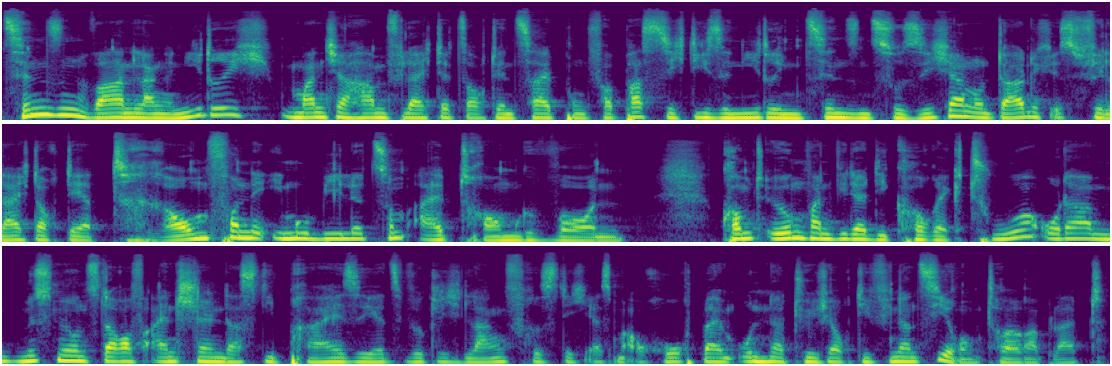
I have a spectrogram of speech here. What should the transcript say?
Zinsen waren lange niedrig. Manche haben vielleicht jetzt auch den Zeitpunkt verpasst, sich diese niedrigen Zinsen zu sichern. Und dadurch ist vielleicht auch der Traum von der Immobilie zum Albtraum geworden. Kommt irgendwann wieder die Korrektur oder müssen wir uns darauf einstellen, dass die Preise jetzt wirklich langfristig erstmal auch hoch bleiben und natürlich auch die Finanzierung teurer bleibt?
